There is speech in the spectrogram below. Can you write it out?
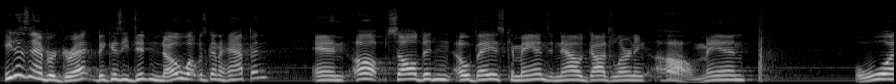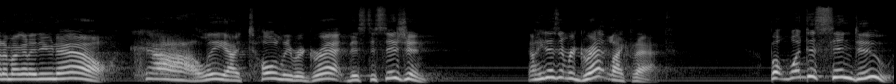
He doesn't have regret because he didn't know what was going to happen. And oh, Saul didn't obey his commands, and now God's learning, oh man, what am I going to do now? Golly, I totally regret this decision. Now, he doesn't regret like that. But what does sin do?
